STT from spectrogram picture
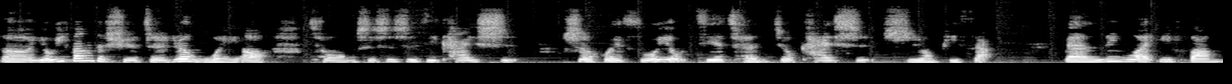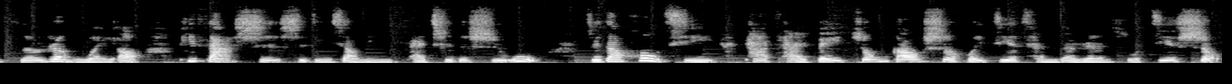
呃，有一方的学者认为啊，从十四世纪开始，社会所有阶层就开始食用披萨，但另外一方则认为哦，披萨是市井小民才吃的食物。直到后期，它才被中高社会阶层的人所接受。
